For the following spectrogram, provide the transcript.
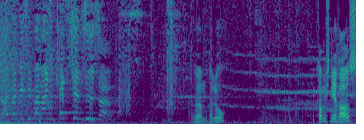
Bleib ein bisschen bei meinen Kätzchen, Süßer. Ähm, hallo? Wie komme ich denn hier raus?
